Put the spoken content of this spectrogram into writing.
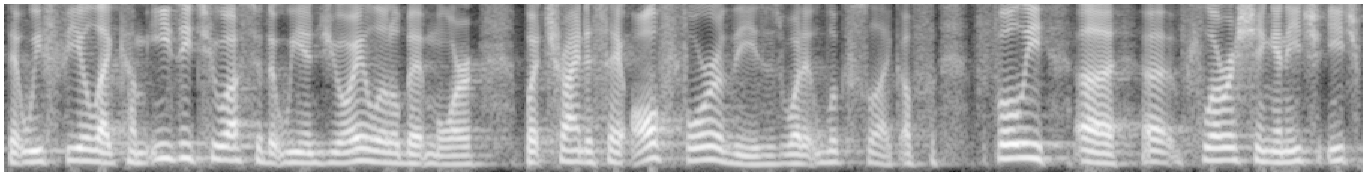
that we feel like come easy to us or that we enjoy a little bit more, but trying to say all four of these is what it looks like of fully uh, uh, flourishing in each, each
